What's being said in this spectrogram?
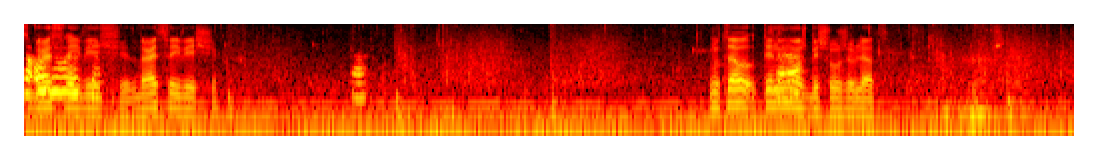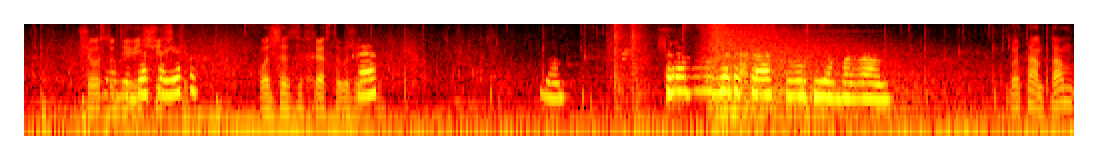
Я Збирай свої вещи, збирай свої вещи. Так. Ну це ти не Так. можеш більше оживлятися. Ще ось тут дві вещички. От ще з хреста вижити. Да. Треба було взяти хрест, тому я баран. Братан, там.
